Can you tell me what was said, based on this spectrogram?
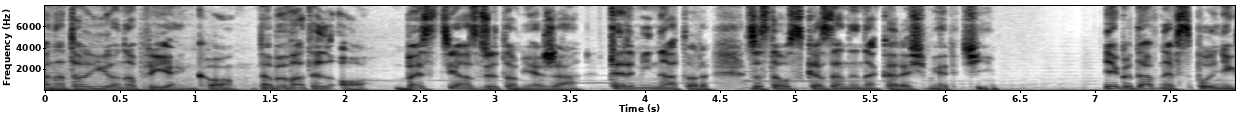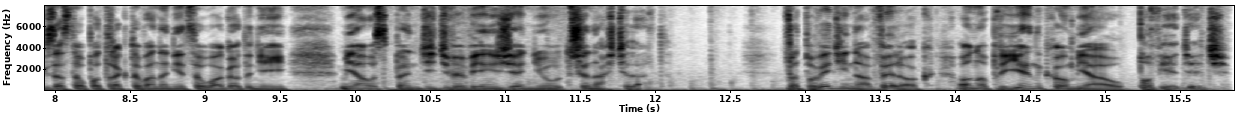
Anatolij Onoprienko, obywatel O, bestia z Żytomierza, terminator, został skazany na karę śmierci. Jego dawny wspólnik został potraktowany nieco łagodniej. Miał spędzić w więzieniu 13 lat. W odpowiedzi na wyrok Onoprienko miał powiedzieć:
